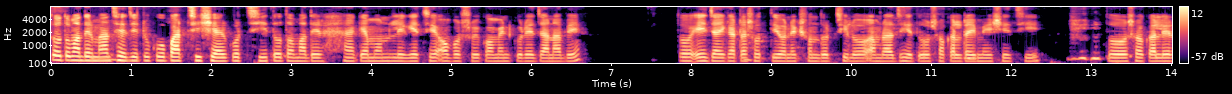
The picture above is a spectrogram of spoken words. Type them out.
তো তোমাদের মাঝে যেটুকু পারছি শেয়ার করছি তো তোমাদের হ্যাঁ, কেমন লেগেছে অবশ্যই কমেন্ট করে জানাবে। তো এই জায়গাটা সত্যি অনেক সুন্দর ছিল। আমরা যেহেতু সকাল টাইমে এসেছি তো সকালের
